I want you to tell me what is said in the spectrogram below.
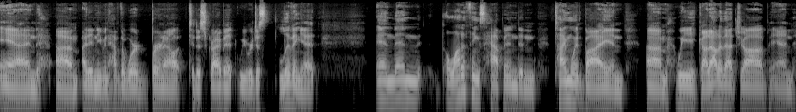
and um, I didn't even have the word burnout to describe it. We were just living it, and then a lot of things happened, and time went by, and um, we got out of that job and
